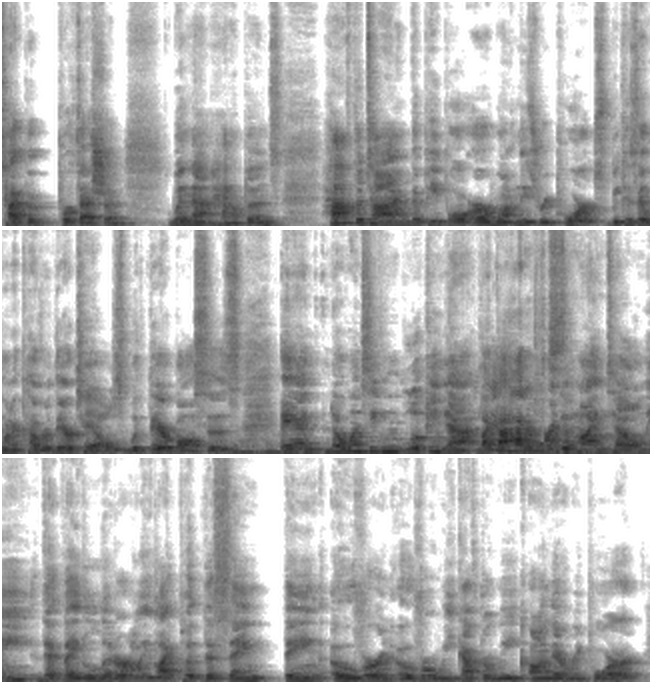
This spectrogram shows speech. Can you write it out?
type of profession. When that happens, half the time the people are wanting these reports because they want to cover their tails with their bosses Mhm. and no one's even looking at like Yeah, i had a friend of mine tell me that they literally like put the same thing over and over week after week on their report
